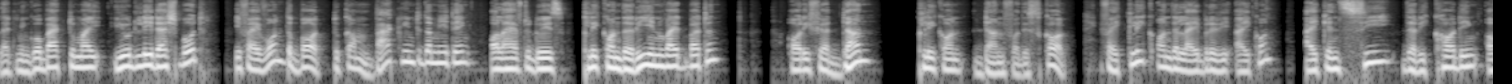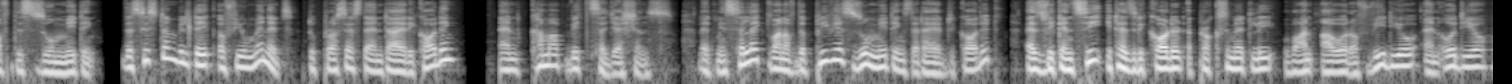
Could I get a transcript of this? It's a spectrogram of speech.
Let me go back to my Yoodli dashboard. If I want the bot to come back into the meeting, all I have to do is click on the re-invite button. Or if you're done, click on done for this call. If I click on the library icon, I can see the recording of this Zoom meeting. The system will take a few minutes to process the entire recording and come up with suggestions. Let me select one of the previous Zoom meetings that I had recorded. As we can see, it has recorded approximately one hour of video and audio.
